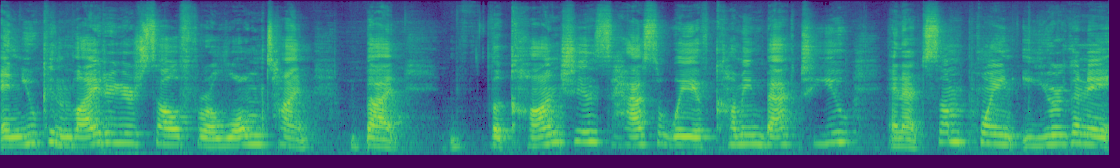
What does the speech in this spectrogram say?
and you can lie to yourself for a long time, but the conscience has a way of coming back to you, and at some point you're gonna,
